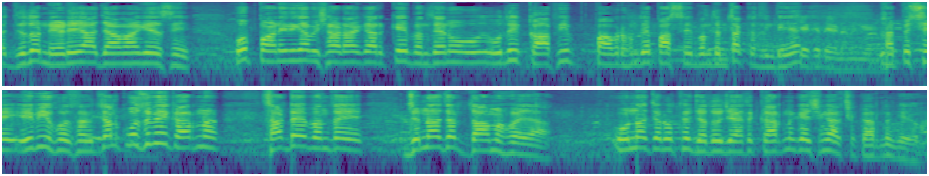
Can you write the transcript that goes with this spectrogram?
ਅ, ਜਦੋਂ ਨੇੜੇ ਆ ਜਾਵਾਂਗੇ ਅਸੀਂ ਉਹ ਪਾਣੀ ਦੀਆਂ ਵਿਛਾੜਾਂ ਕਰਕੇ ਬੰਦਿਆਂ ਨੂੰ ਉਹ- ਉਹਦੀ ਕਾਫੀ ਪਾਵਰ ਹੁੰਦੀ ਪਾਸੇ ਬੰਦੇ ਨੂੰ ਧੱਕ ਦਿੰਦੀ ਦੇਣਗੇ। ਹਾਂ ਪਿੱਛੇ ਇਹ ਵੀ ਹੋ ਸਕਦਾ। ਚਲ ਕੁਝ ਵੀ ਕਰਨ ਸਾਡੇ ਬੰਦੇ ਜਿੰਨਾ ਚਿਰ ਦਮ ਹੋਇਆ ਉਹਨਾਂ ਚਿਰ ਉੱਥੇ ਜਦੋਂ ਜਹਿਦ ਕਰਨਗੇ ਸੰਘਰਸ਼ ਕਰਨਗੇ ਉਹ।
